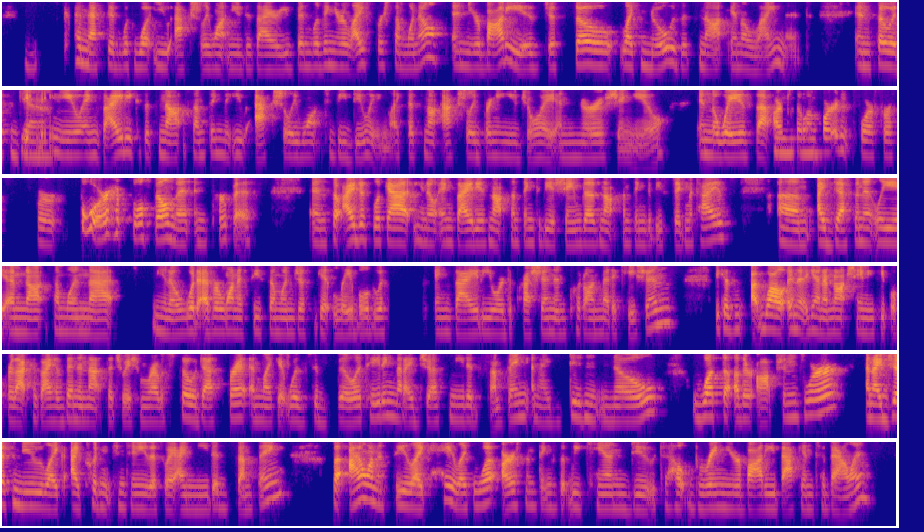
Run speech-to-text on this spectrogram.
connected with what you actually want and you desire. You've been living your life for someone else and your body is just so like knows it's not in alignment. And so it's giving yeah. you anxiety because it's not something that you actually want to be doing. Like that's not actually bringing you joy and nourishing you in the ways that are mm-hmm. so important for for for for fulfillment and purpose. And so I just look at, you know, anxiety is not something to be ashamed of, not something to be stigmatized. Um, I definitely am not someone that you know would ever want to see someone just get labeled with anxiety or depression and put on medications. Because uh, while and again i'm not shaming people for that because i have been in that situation where i was so desperate and like it was debilitating that i just needed something and i didn't know what the other options were. And i just knew like i couldn't continue this way. I needed something. But i want to see like hey like what are some things that we can do to help bring your body back into balance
